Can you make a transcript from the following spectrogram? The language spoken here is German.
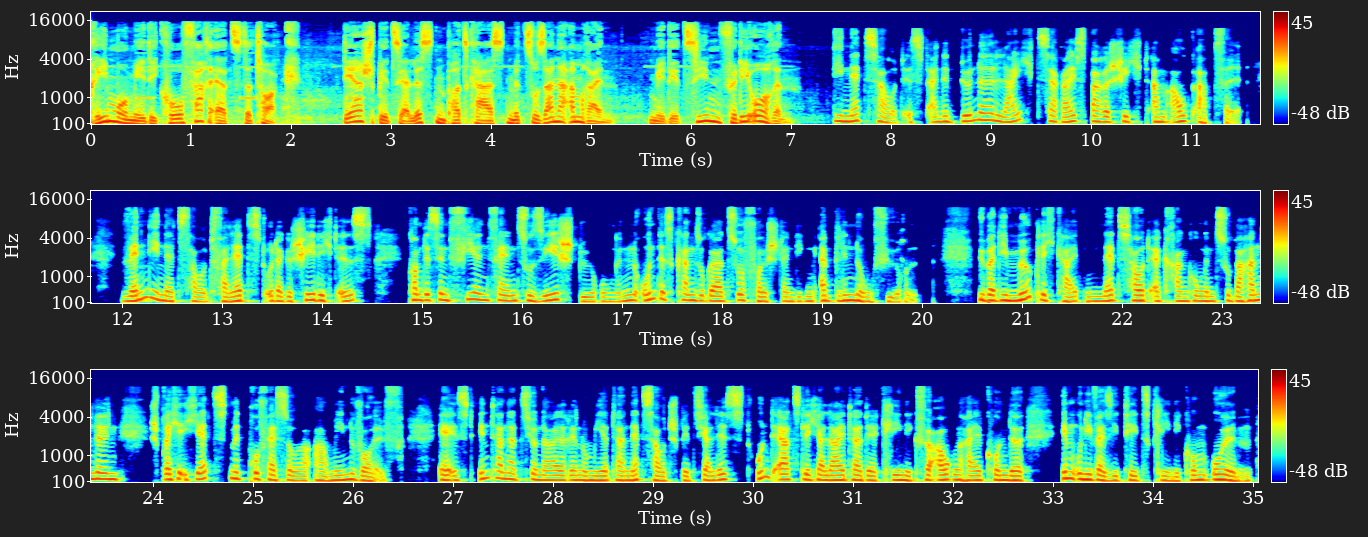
Primo Medico Fachärzte Talk. Der Spezialisten-Podcast mit Susanne Amrein. Medizin für die Ohren. Die Netzhaut ist eine dünne, leicht zerreißbare Schicht am Augapfel. Wenn die Netzhaut verletzt oder geschädigt ist, kommt es in vielen Fällen zu Sehstörungen und es kann sogar zur vollständigen Erblindung führen. Über die Möglichkeiten, Netzhauterkrankungen zu behandeln, spreche ich jetzt mit Professor Armin Wolf. Er ist international renommierter Netzhautspezialist und ärztlicher Leiter der Klinik für Augenheilkunde im Universitätsklinikum Ulm.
